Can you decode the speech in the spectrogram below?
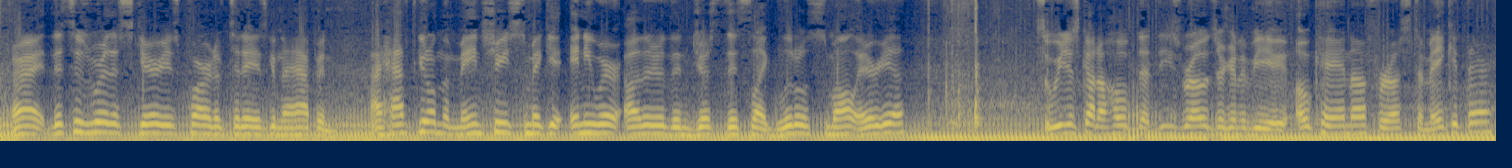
All right, this is where the scariest part of today is going to happen. I have to get on the main streets to make it anywhere other than just this like little small area. So we just got to hope that these roads are going to be okay enough for us to make it there.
